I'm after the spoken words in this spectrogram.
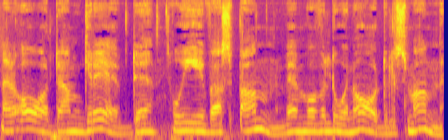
när Adam grävde och Eva spann. Vem var väl då en adelsman?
